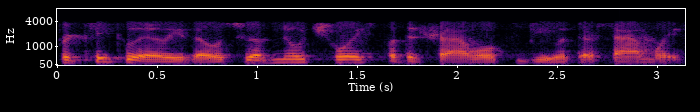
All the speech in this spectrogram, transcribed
particularly those who have no choice but to travel to be with their families.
